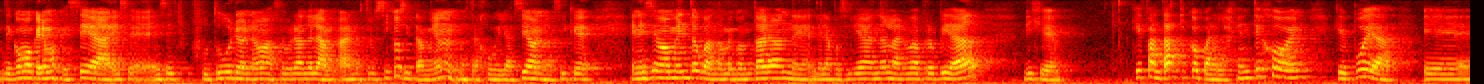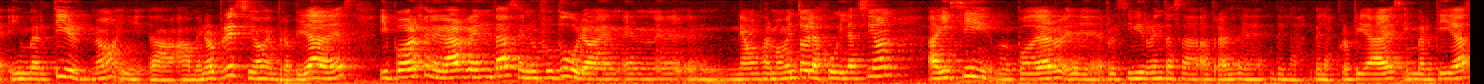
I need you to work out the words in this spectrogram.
de cómo queremos que sea ese, ese futuro, ¿no? Asegurándole a, a, nuestros hijos y también nuestra jubilación. Así que en ese momento cuando me contaron de, de la posibilidad de vender la nueva propiedad, dije, qué fantástico para la gente joven que pueda eh, invertir ¿no? y a, menor precio en propiedades y poder generar rentas en un futuro, en, digamos, al momento de la jubilación, ahí sí poder eh, recibir rentas a, través de, de, la, de, las propiedades invertidas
